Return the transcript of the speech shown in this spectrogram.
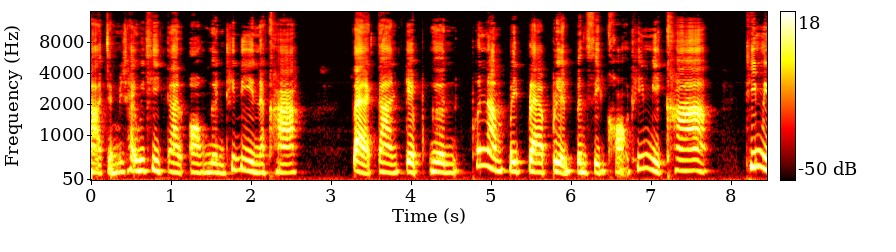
อาจจะไม่ใช่วิธีการออมเงินที่ดีนะคะ แต่การเก็บเงินเพื่อนำไปแปลเปลี่ยนเป็นสิ่งของที่มีค่า ที่มี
